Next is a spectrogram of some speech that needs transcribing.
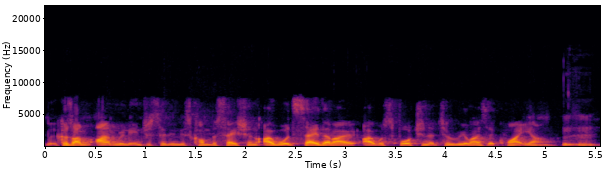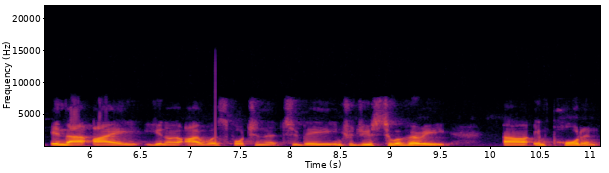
because I'm, I'm really interested in this conversation. I would say that I, I was fortunate to realize it quite young, in that I, you know, I was fortunate to be introduced to a very uh, important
